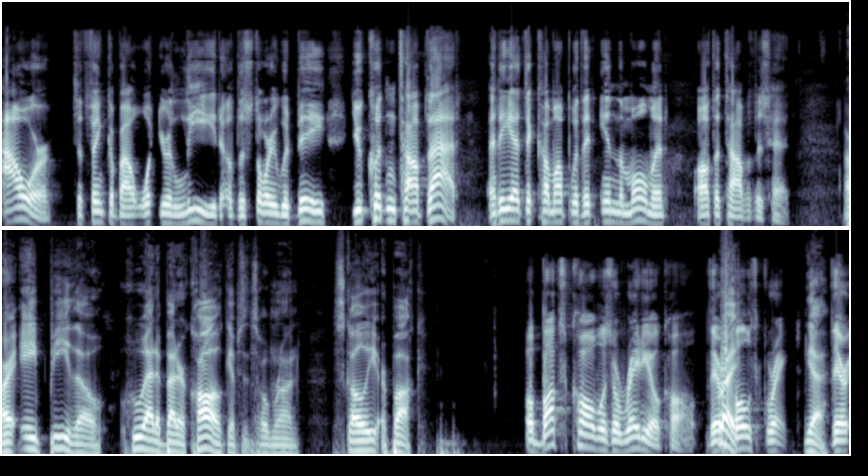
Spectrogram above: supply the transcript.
hour to think about what your lead of the story would be, you couldn't top that. And he had to come up with it in the moment off the top of his head. All right, 8B though. Who had a better call Gibson's home run? Scully or Buck? Well, Buck's call was a radio call. They're Right. both great. Yeah. They're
